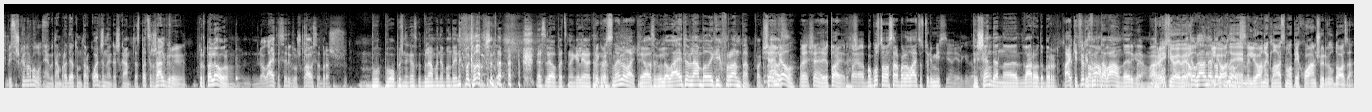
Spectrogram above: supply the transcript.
Visiškai normalus. Jeigu ten pradėtum tarkuot, žinai, kažką. Tas pats ir žalgiriui. Ir toliau. Liolaitis irgi užklausė, dabar aš bu- buvau pažinęs, kad blemba nebandai nepaklausti šitą. Nes vėl pats negalėjau ten. Prigrasinai Liulaičiui. Jo, sakau, Liolaitė, blemba laikyk frontą. Paklausk. Šiandien vėl, e, šiandien, rytoj, rytoj. Bagustovas arba Liulaitis turi misiją irgi. Vėl. Tai šiandien a, varo dabar. Ai, ketvirtą ketvirtą valandą. irgi. Graikijoje vėl. jau gal milijonai, milijonai klausimų apie Juanšų ir Vildozą.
